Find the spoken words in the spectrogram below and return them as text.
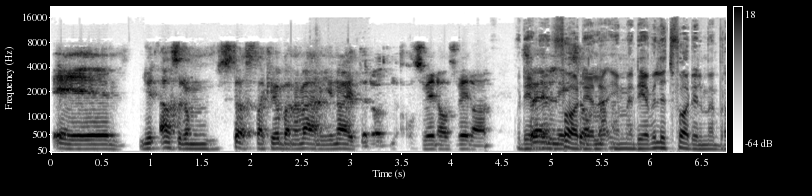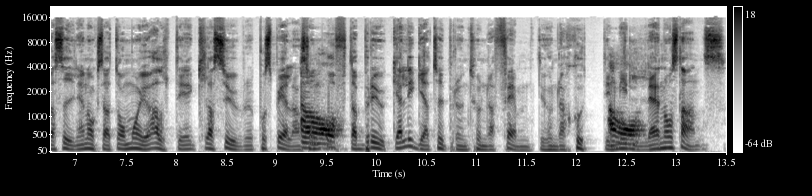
eh, alltså de största klubbarna i världen, United och, och så vidare. Och så vidare. Och det, är liksom... fördel, men det är väl lite fördel med Brasilien också, att de har ju alltid klasurer på spelaren ja. som ofta brukar ligga typ runt 150-170 ja. mille någonstans.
